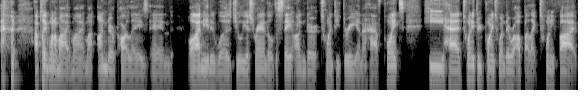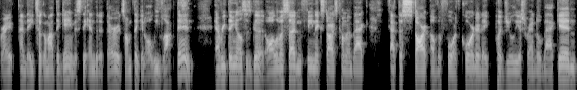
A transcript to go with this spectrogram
I played one of my my my under parlays and all I needed was Julius Randle to stay under 23 and a half points. He had 23 points when they were up by like 25, right? And they took him out the game. It's the end of the third. So I'm thinking, oh, we locked in. Everything else is good. All of a sudden, Phoenix starts coming back at the start of the fourth quarter. They put Julius Randle back in,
